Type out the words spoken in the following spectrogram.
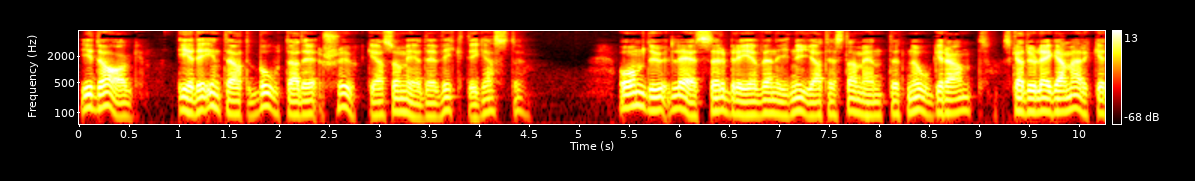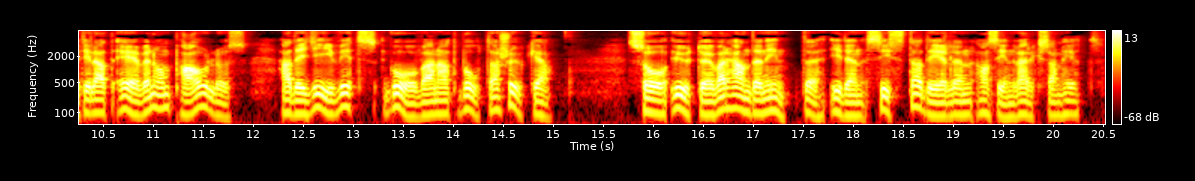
Idag är det inte att bota de sjuka som är det viktigaste. Om du läser breven i Nya testamentet noggrant ska du lägga märke till att även om Paulus hade givits gåvan att bota sjuka så utövar han den inte i den sista delen av sin verksamhet.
